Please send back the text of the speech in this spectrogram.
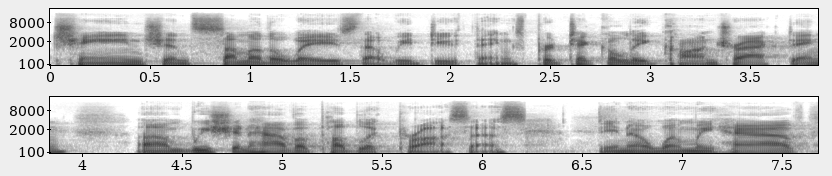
change in some of the ways that we do things, particularly contracting. Um, we should have a public process. You know, when we have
